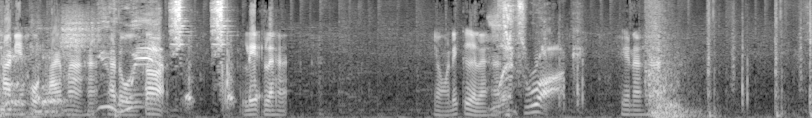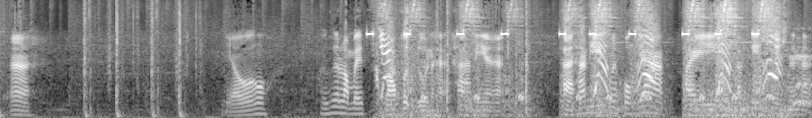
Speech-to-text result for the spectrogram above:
ท่านี้โหดร้ายมากฮะ ถ้าโดนก็เละเลยฮะยังไม่ได้เกิดเลยฮะ Let's rock. โอเคนะฮะ อ่าเดี๋ยวเพื่อนๆลองไปลองฝึกดูนะฮะท่านี้ฮะแต่ท่านี้มันคงยากไปสักนิดนึงนะฮะ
